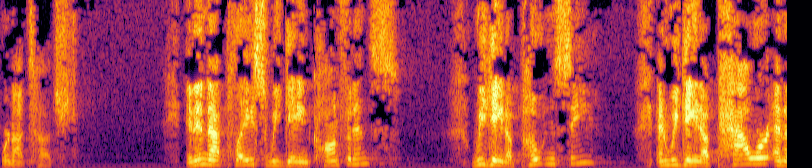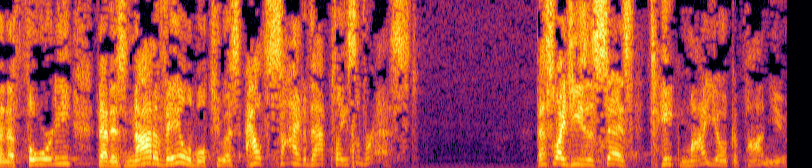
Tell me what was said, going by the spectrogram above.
we're not touched. And in that place, we gain confidence, we gain a potency, and we gain a power and an authority that is not available to us outside of that place of rest. That's why Jesus says, Take my yoke upon you.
